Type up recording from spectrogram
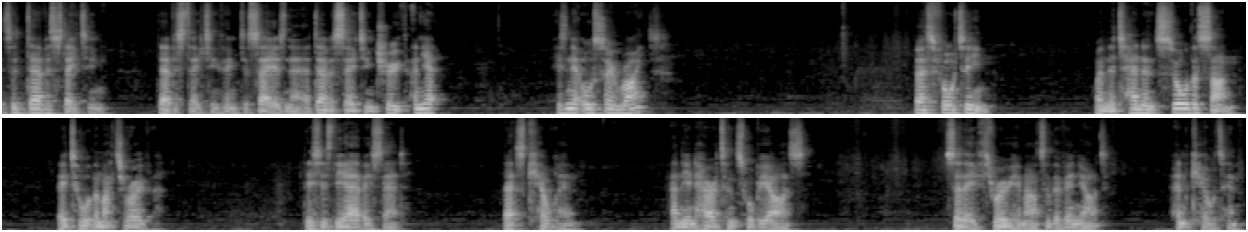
It's a devastating, devastating thing to say, isn't it? A devastating truth. And yet, isn't it also right? Verse 14 When the tenants saw the son, they talked the matter over. This is the heir, they said. Let's kill him, and the inheritance will be ours. So they threw him out of the vineyard and killed him.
